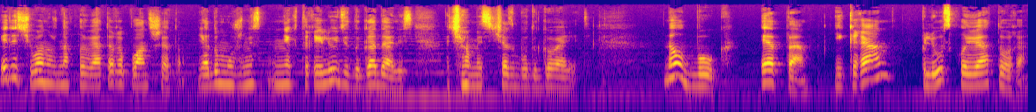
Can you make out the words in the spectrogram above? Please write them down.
и для чего нужна клавиатура планшету. Я думаю, уже некоторые люди догадались, о чем я сейчас буду говорить. Ноутбук – это экран плюс клавиатура,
